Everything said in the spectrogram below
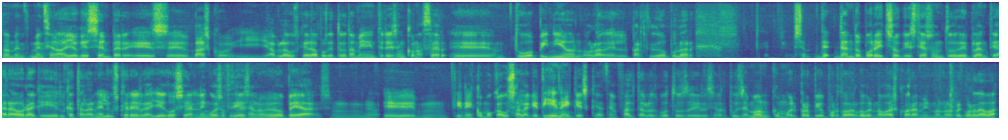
No, men mencionaba yo que Semper es eh, vasco y habla euskera porque tengo también interés en conocer eh, tu opinión o la del Partido Popular de, dando por hecho que este asunto de plantear ahora que el catalán, el euskera y el gallego sean lenguas oficiales en la Unión Europea eh, tiene como causa la que tiene, que es que hacen falta los votos del señor Puigdemont, como el propio portavoz del Gobierno vasco ahora mismo nos recordaba,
